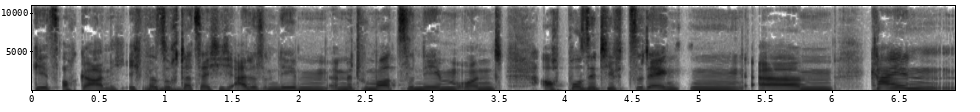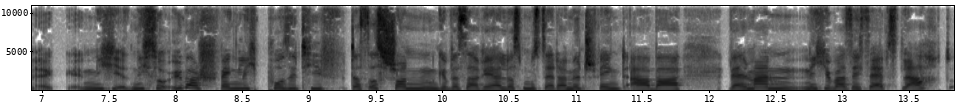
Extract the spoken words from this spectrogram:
geht's auch gar nicht. Ich versuche mhm. tatsächlich alles im Leben äh, mit Humor zu nehmen und auch positiv zu denken. Ähm, kein, äh, nicht, nicht so überschwänglich positiv. Das ist schon ein gewisser Realismus, der da mitschwingt. Aber wenn man nicht über sich selbst lacht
